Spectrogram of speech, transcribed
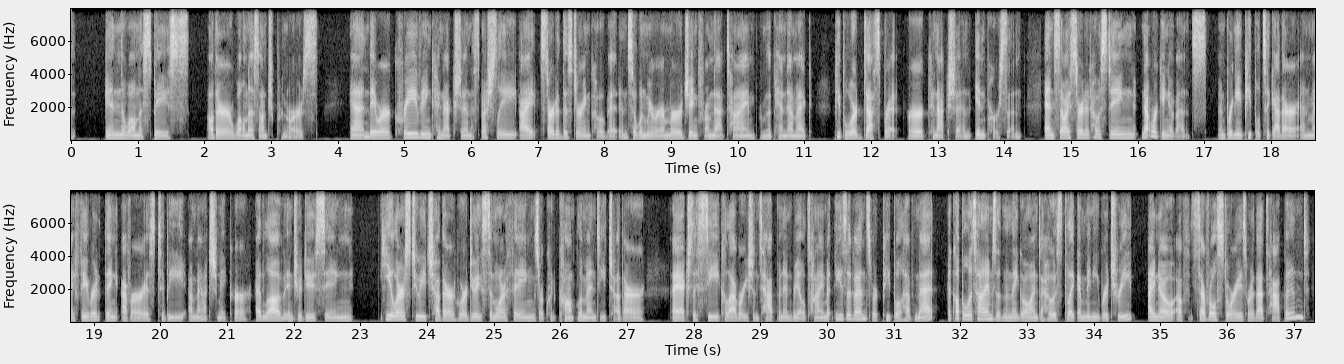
in the wellness space, other wellness entrepreneurs and they were craving connection especially i started this during covid and so when we were emerging from that time from the pandemic people were desperate for connection in person. And so i started hosting networking events and bringing people together and my favorite thing ever is to be a matchmaker. I love mm. introducing healers to each other who are doing similar things or could complement each other I actually see collaborations happen in real time at these events where people have met a couple of times and then they go on to host like a mini retreat. I know of several stories where that's happened.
